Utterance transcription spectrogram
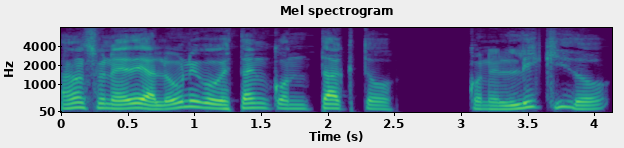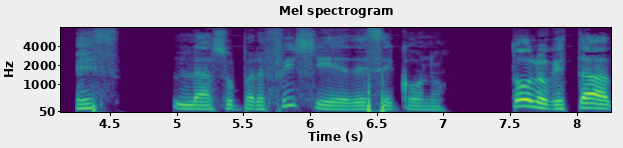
háganse una idea, lo único que está en contacto con el líquido es la superficie de ese cono. Todo lo que está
